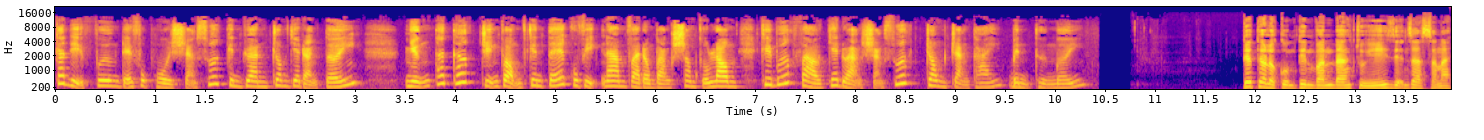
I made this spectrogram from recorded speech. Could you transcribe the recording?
các địa phương để phục hồi sản xuất kinh doanh trong giai đoạn tới. Những thách thức triển vọng kinh tế của Việt Nam và đồng bằng sông Cửu Long khi bước vào giai đoạn sản xuất trong trạng thái bình thường mới. Tiếp theo là cụm tin vắn đáng chú ý diễn ra sáng nay.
